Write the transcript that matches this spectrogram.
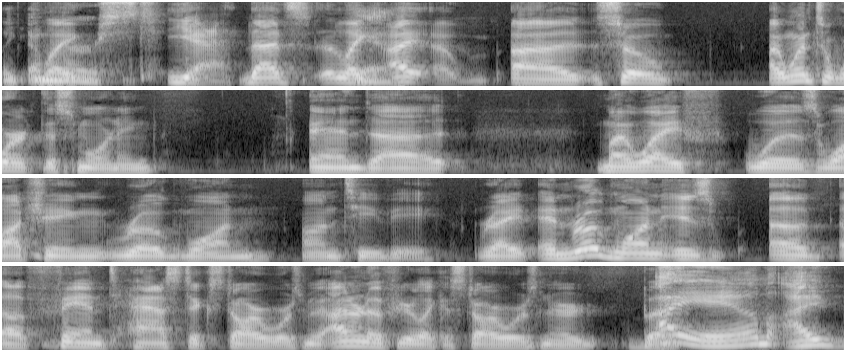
like like immersed. yeah that's like Yeah. i uh so i went to work this morning and uh my wife was watching rogue one on tv right and rogue one is a, a fantastic star wars movie i don't know if you're like a star wars nerd but I am. I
